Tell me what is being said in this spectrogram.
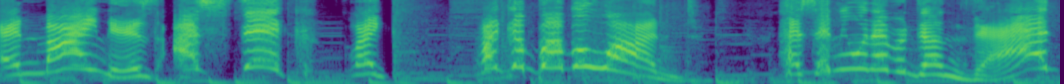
and mine is a stick, like like a bubble wand. Has anyone ever done that?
